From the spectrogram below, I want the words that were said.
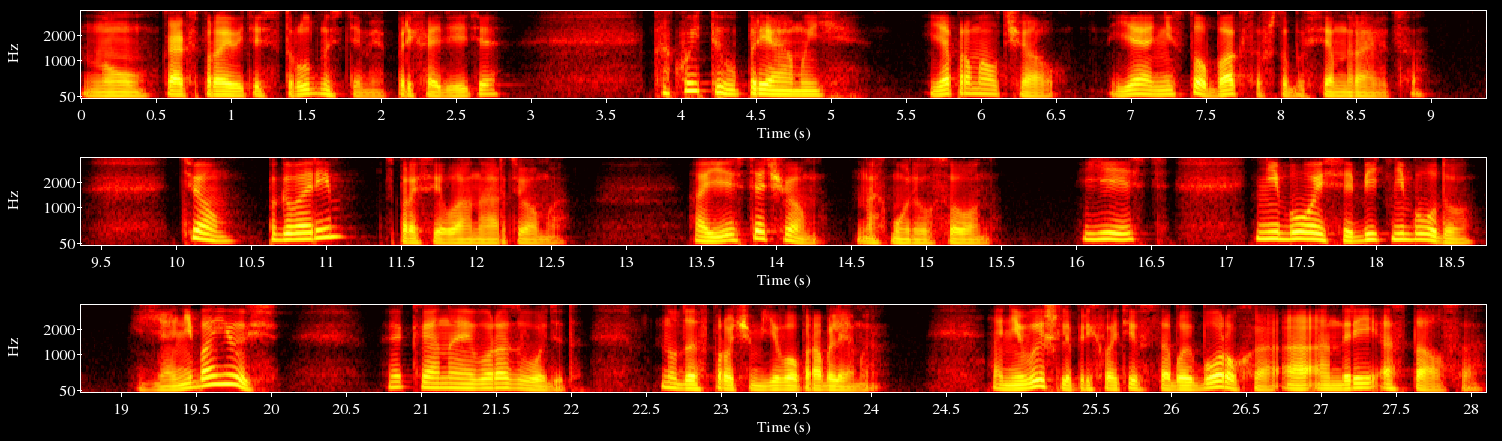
«Ну, как справитесь с трудностями? Приходите». «Какой ты упрямый», я промолчал. Я не сто баксов, чтобы всем нравиться. «Тем, поговорим?» — спросила она Артема. «А есть о чем?» — нахмурился он. «Есть. Не бойся, бить не буду». «Я не боюсь». Эка она его разводит. Ну да, впрочем, его проблемы. Они вышли, прихватив с собой Боруха, а Андрей остался.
